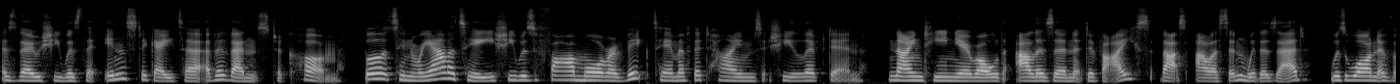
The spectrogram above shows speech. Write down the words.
as though she was the instigator of events to come. But in reality, she was far more a victim of the times she lived in. 19 year old Alizon Device, that's Alizon with a Z, was one of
